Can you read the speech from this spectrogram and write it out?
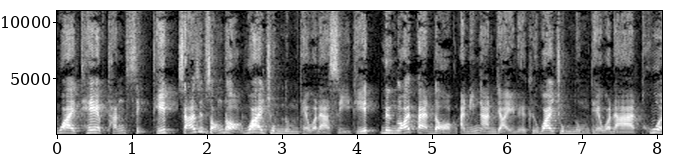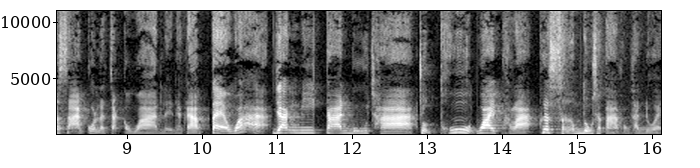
ไหว้เทพทั้ง 10 ทิศ 32 ดอกไหว้ชุมนุมเทวดา 4 ทิศ 108 ดอก อันนี้งานใหญ่เลยคือไหว้ชุมนุมเทวดาทั่วสากลจักรวาลเลยนะครับ แต่ว่ายังมีการบูชาจุดธูปไหว้พระเพื่อเสริมดวงชะตาของท่านด้วย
